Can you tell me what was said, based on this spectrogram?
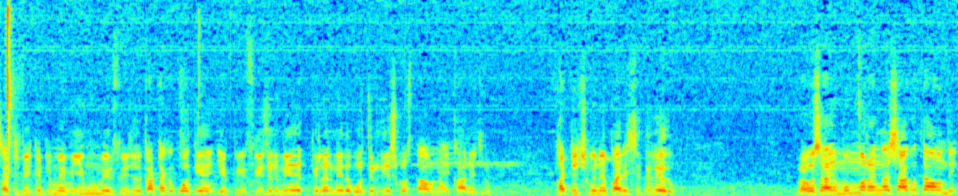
సర్టిఫికెట్లు మేము ఏమో మీరు ఫీజులు కట్టకపోతే అని చెప్పి ఫీజుల మీద పిల్లల మీద ఒత్తిడి తీసుకొస్తూ ఉన్నాయి కాలేజీలు. పట్టించుకునే పరిస్థితి లేదు. వ్యవసాయం ముమ్మరంగా సాగుతూ ఉంది.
